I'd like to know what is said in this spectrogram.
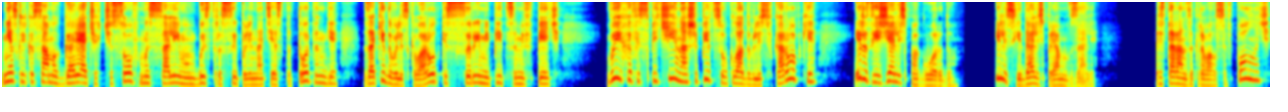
Несколько самых горячих часов мы с Салимом быстро сыпали на тесто топпинги, закидывали сковородки с сырыми пиццами в печь. Выехав из печи, наши пиццы укладывались в коробки и разъезжались по городу. Или съедались прямо в зале. Ресторан закрывался в полночь,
